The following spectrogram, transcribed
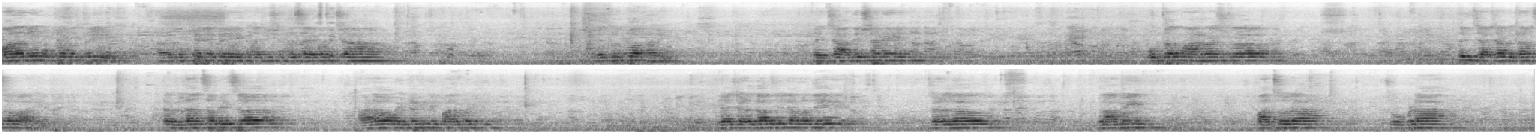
माननीय मुख्यमंत्री आणि मुख्य नेते एकनाथजी शिंदेसाहेबांच्या नेतृत्वाखाली त्यांच्या आदेशाने उत्तर महाराष्ट्र ज्या ज्या विधानसभा आहेत त्या विधानसभेचं आढावा बैठक पार पडली. या जळगाव जिल्ह्यामध्ये जळगाव ग्रामीण पाचोरा चोपडा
